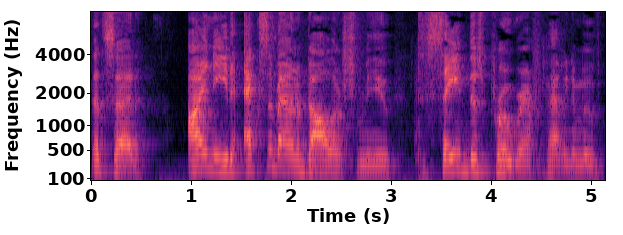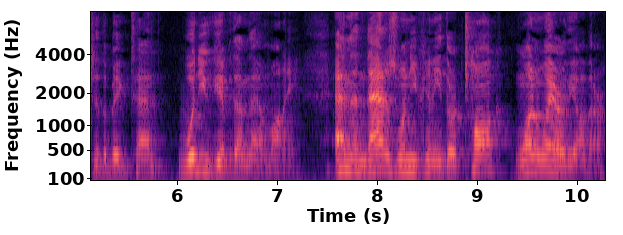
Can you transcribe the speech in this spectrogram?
that said, I need X amount of dollars from you to save this program from having to move to the Big Ten, would you give them that money? And then that is when you can either talk one way or the other.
